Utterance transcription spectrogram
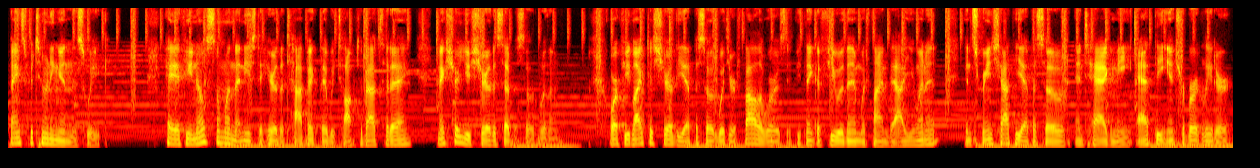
Thanks for tuning in this week. Hey, if you know someone that needs to hear the topic that we talked about today, make sure you share this episode with them. Or if you'd like to share the episode with your followers, if you think a few of them would find value in it, then screenshot the episode and tag me at the introvert leader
